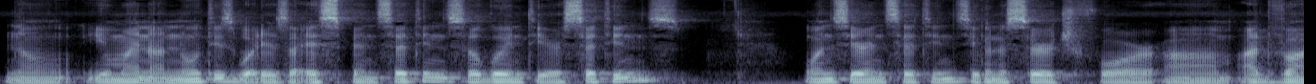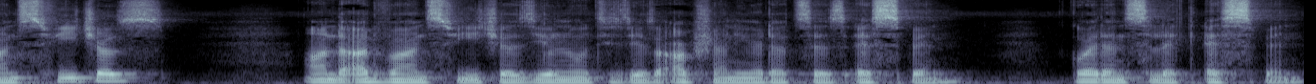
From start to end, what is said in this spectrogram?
Now, you might not notice, but there's a S Pen settings. So go into your settings. Once you're in settings, you're going to search for um, advanced features. Under advanced features, you'll notice there's an option here that says S Pen. Go ahead and select S Pen.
